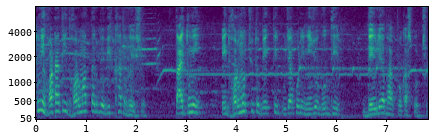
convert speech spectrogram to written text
তুমি হঠাৎই ধর্মাত্মা রূপে বিখ্যাত হয়েছো। তাই তুমি এই ধর্মচ্যুত ব্যক্তির পূজা করে নিজ বুদ্ধির দেউলিয়া ভাব প্রকাশ করছ।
